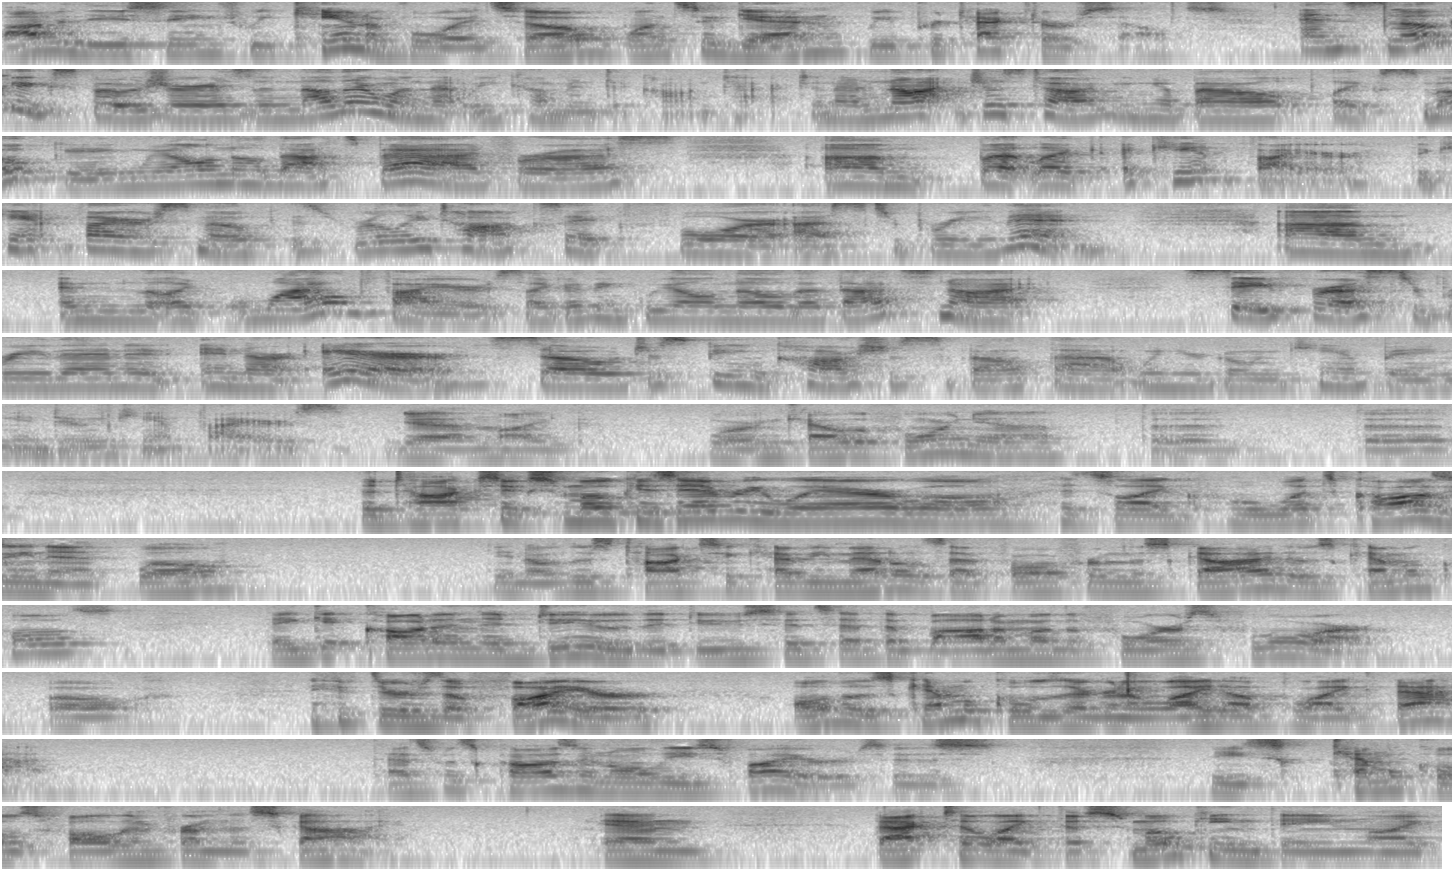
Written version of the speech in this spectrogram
a lot of these things we can't avoid. So, once again, we protect ourselves. And smoke exposure is another one that we come into contact. And I'm not just talking about like smoking, we all know that's bad for us. Um, but like a campfire, the campfire smoke is really toxic for us to breathe in. Um, and like wildfires, like I think we all know that that's not safe for us to breathe in, in our air. So just being cautious about that when you're going camping and doing campfires. Yeah, and like we're in California, the the the toxic smoke is everywhere. Well, it's like, well, what's causing it? Well, you know, those toxic heavy metals that fall from the sky, those chemicals, they get caught in the dew. The dew sits at the bottom of the forest floor. Well, if there's a fire, all those chemicals are going to light up like that. That's what's causing all these fires is these chemicals falling from the sky. And back to like the smoking thing, like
